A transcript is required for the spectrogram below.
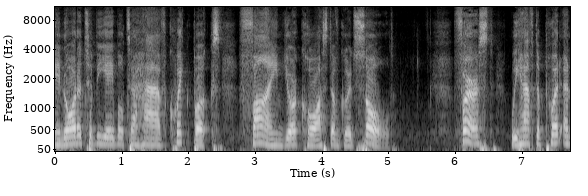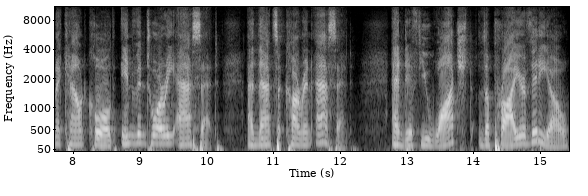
in order to be able to have QuickBooks find your cost of goods sold. First, we have to put an account called inventory asset, and that's a current asset. And if you watched the prior video,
